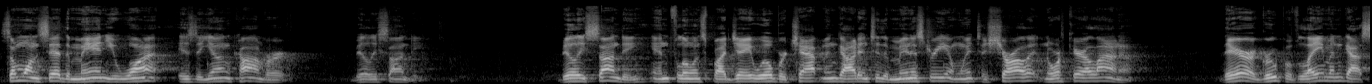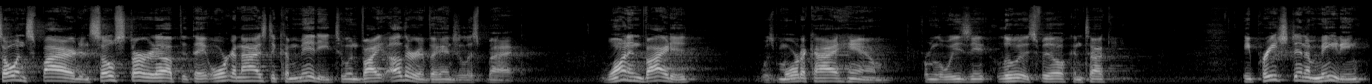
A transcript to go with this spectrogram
Someone said, The man you want is the young convert, Billy Sunday. Billy Sunday, influenced by J. Wilbur Chapman, got into the ministry and went to Charlotte, North Carolina. There, a group of laymen got so inspired and so stirred up that they organized a committee to invite other evangelists back. One invited was Mordecai Ham, from Louisville, Kentucky. He preached in a meeting,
